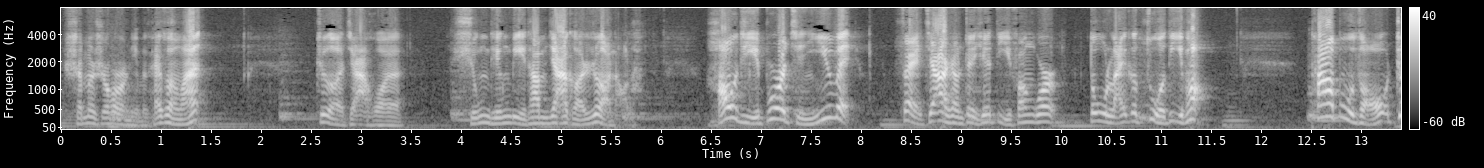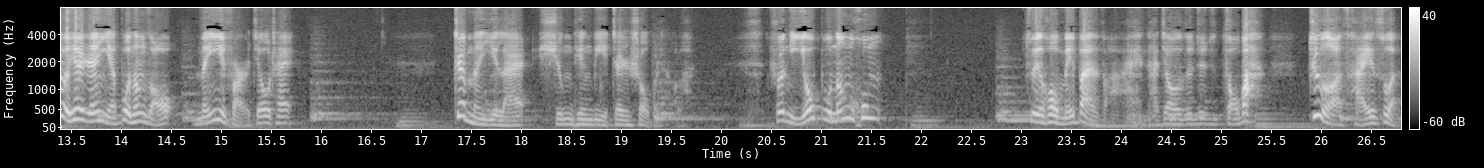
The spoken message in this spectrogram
什么时候你们才算完。这家伙，熊廷弼他们家可热闹了，好几波锦衣卫。再加上这些地方官都来个坐地炮，他不走，这些人也不能走，没法交差。这么一来，熊廷弼真受不了了，说你又不能轰，最后没办法，哎，那就就就走吧，这才算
